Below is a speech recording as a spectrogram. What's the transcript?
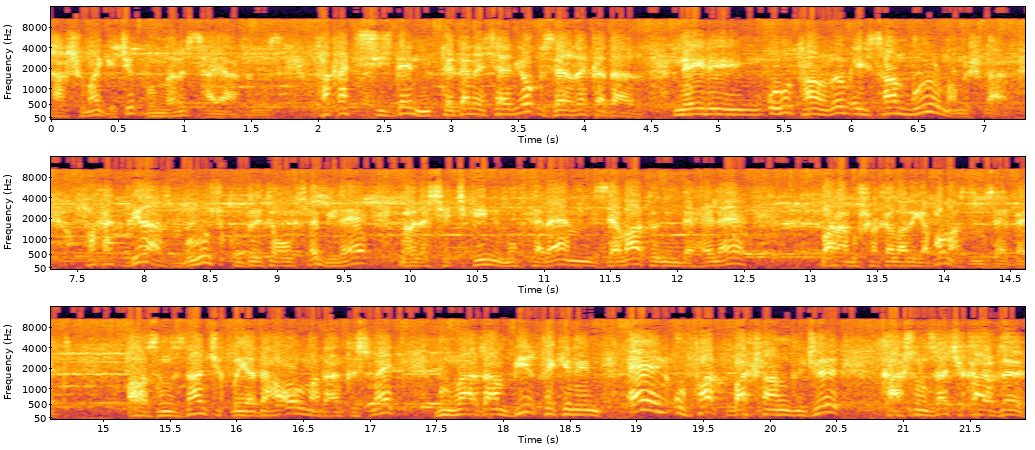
karşıma geçip bunları sayardınız. Fakat sizde nükteden eser yok zerre kadar. Neyleyim, ulu tanrım ihsan buyurmamışlar. Fakat biraz buluş kudreti olsa bile, böyle seçkin, muhterem, zevat önünde hele, bana bu şakaları yapamazdınız elbet. Ağzınızdan çıkmaya daha olmadan kısmet, bunlardan bir tekinin en ufak başlangıcı karşınıza çıkardı.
